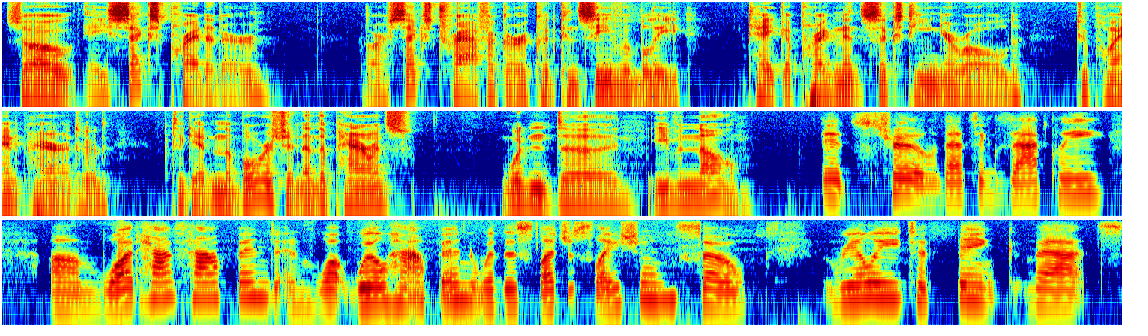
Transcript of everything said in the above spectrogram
So a sex predator or a sex trafficker could conceivably take a pregnant 16 year old to Planned Parenthood to get an abortion, and the parents wouldn't uh, even know. It's true. That's exactly um, what has happened and what will happen with this legislation. So, really, to think that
